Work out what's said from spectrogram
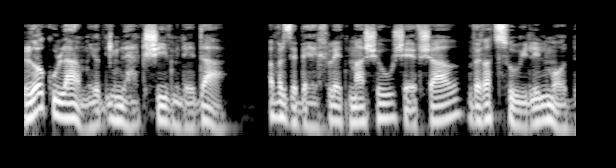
לא כולם יודעים להקשיב מלידה, אבל זה בהחלט משהו שאפשר ורצוי ללמוד.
